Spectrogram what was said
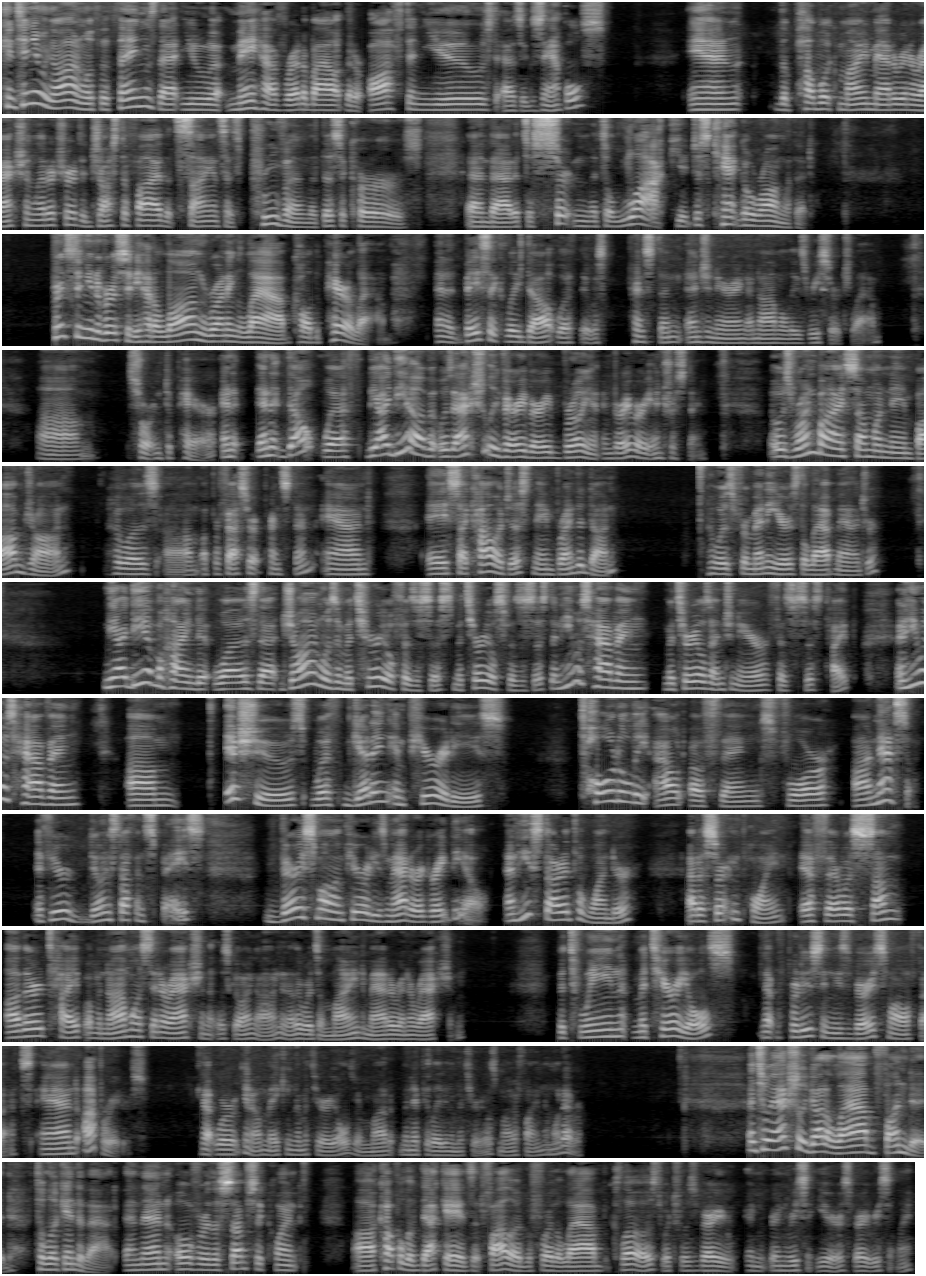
Continuing on with the things that you may have read about that are often used as examples in the public mind matter interaction literature to justify that science has proven that this occurs and that it's a certain, it's a lock, you just can't go wrong with it. Princeton University had a long running lab called the PEAR Lab, and it basically dealt with it was Princeton Engineering Anomalies Research Lab, um, shortened to PEAR. and it and it dealt with the idea of it was actually very very brilliant and very very interesting. It was run by someone named Bob Jahn, who was um, a professor at Princeton, and a psychologist named Brenda Dunn, who was for many years the lab manager. The idea behind it was that Jahn was a material physicist, materials physicist, and he was having materials engineer, physicist type, and he was having um, issues with getting impurities totally out of things for uh, NASA. If you're doing stuff in space, very small impurities matter a great deal. And he started to wonder at a certain point if there was some other type of anomalous interaction that was going on, in other words, a mind matter interaction, between materials that were producing these very small effects and operators that were, you know, making the materials or mod- manipulating the materials, modifying them, whatever. And so we actually got a lab funded to look into that. And then over the subsequent uh, couple of decades that followed before the lab closed, which was very in, in recent years, very recently,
